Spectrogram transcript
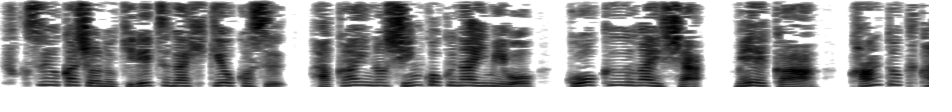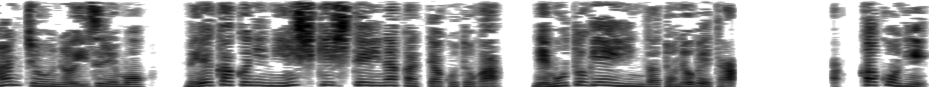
複数箇所の亀裂が引き起こす破壊の深刻な意味を航空会社、メーカー、監督官庁のいずれも明確に認識していなかったことが根元原因だと述べた。過去に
